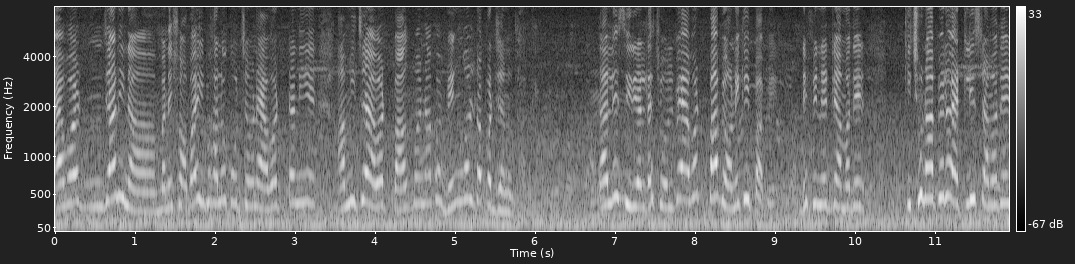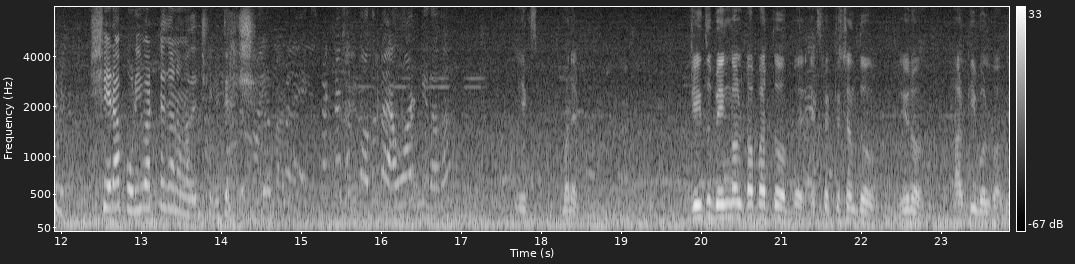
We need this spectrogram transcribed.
অ্যাওয়ার্ড জানি না মানে সবাই ভালো করছে মানে অ্যাওয়ার্ডটা নিয়ে আমি যে অ্যাওয়ার্ড পাক বা না বেঙ্গল টপার যেন থাকে। তাহলে সিরিয়ালটা চলবে অ্যাওয়ার্ড পাবে, অনেকেই পাবে। ডেফিনেটলি আমাদের, কিছু না পেলেও অ্যাটলিস্ট আমাদের সেরা পরিবারটা যেন আমাদের ঝুলিতে আসে। মানে যেহেতু বেঙ্গল টপার তো এক্সপেকটেশন তো ইউনো আর কি বলব আমি?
